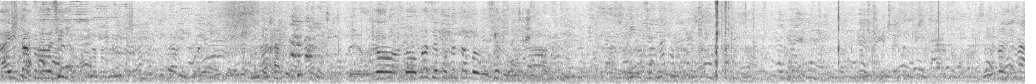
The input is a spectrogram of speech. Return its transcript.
Ahí está produciendo. Lo, lo más importante está produciendo. Gracias.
